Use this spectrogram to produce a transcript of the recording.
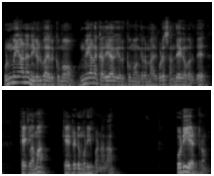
உண்மையான நிகழ்வா இருக்குமோ உண்மையான கதையாக இருக்குமோங்கிற மாதிரி கூட சந்தேகம் வருது. கேட்கலாமா? கேட்டுட்டு முடிவு பண்ணலாம். கொடியேற்றம்.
